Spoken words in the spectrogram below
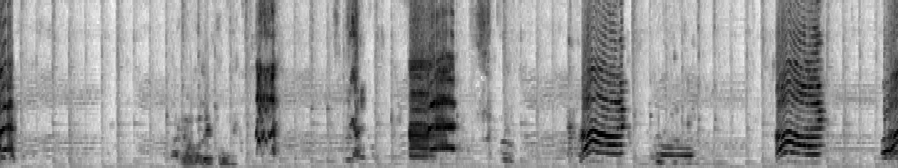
Hai. Baba. Hai. Hai.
